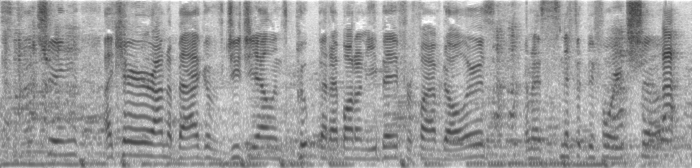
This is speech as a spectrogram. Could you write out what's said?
Stretching. I carry around a bag of GG Allin's poop that I bought on eBay for five dollars, and I sniff it before each show,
